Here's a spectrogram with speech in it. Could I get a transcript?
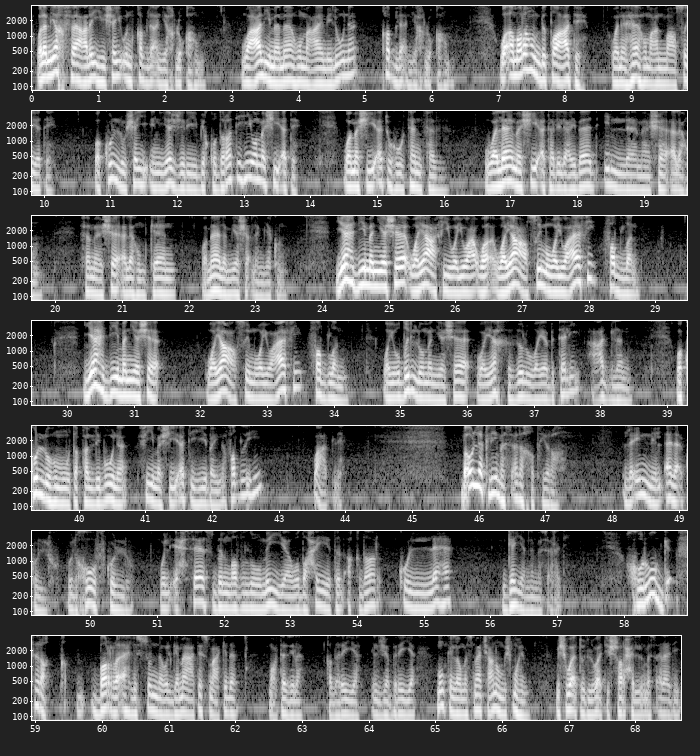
ولم يخفى عليه شيء قبل أن يخلقهم وعلم ما هم عاملون قبل أن يخلقهم وأمرهم بطاعته ونهاهم عن معصيته وكل شيء يجري بقدرته ومشيئته ومشيئته تنفذ. ولا مشيئة للعباد إلا ما شاء لهم. فما شاء لهم كان وما لم يشأ لم يكن. يهدي من يشاء ويعفي ويع ويعصم ويعافي فضلا. يهدي من يشاء ويعصم ويعافي فضلا. ويضل من يشاء ويخذل ويبتلي عدلا. وكلهم متقلبون في مشيئته بين فضله وعدله. بقول لك ليه مسألة خطيرة؟ لأن القلق كله والخوف كله والإحساس بالمظلومية وضحية الأقدار كلها جاية من المسألة دي. خروج فرق بره أهل السنة والجماعة تسمع كده معتزلة قدرية الجبرية ممكن لو ما سمعتش عنهم مش مهم مش وقته دلوقتي الشرح للمسألة دي.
